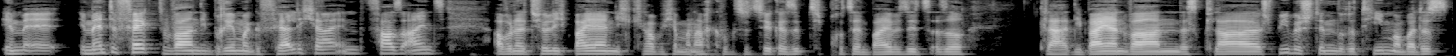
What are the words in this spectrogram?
im, äh, im Endeffekt waren die Bremer gefährlicher in Phase 1, aber natürlich Bayern, ich glaube, ich habe mal nachgeguckt, so circa 70 Prozent Beibesitz. Also, klar, die Bayern waren das klar spielbestimmendere Team, aber das,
